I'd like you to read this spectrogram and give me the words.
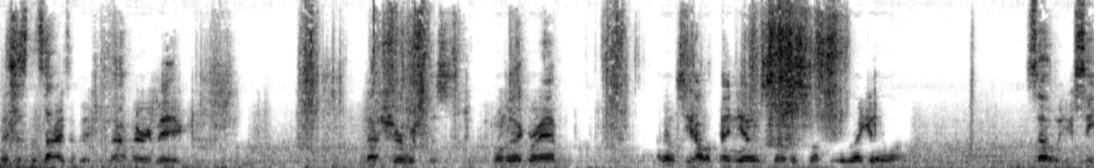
This is the size of it, not very big. Not sure which this one that I grab. I don't see jalapenos, so this must be the regular one. So you see,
